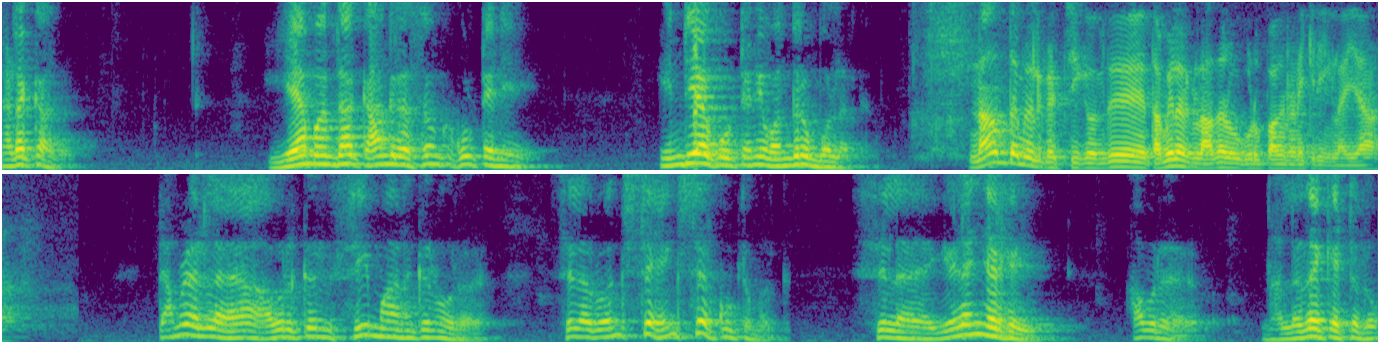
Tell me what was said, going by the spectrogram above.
நடக்காது. ஏமாந்தா காங்கிரஸும் கூட்டணி இந்தியா கூட்டணி வந்துடும் போல இருக்கு. நாம் தமிழர் கட்சிக்கு வந்து தமிழர்கள் ஆதரவு கொடுப்பாங்கன்னு நினைக்கிறீங்களா ஐயா? தமிழரில் அவருக்குன்னு சீமானுக்குன்னு ஒரு சில யங்ஸ்டர் யங்ஸ்டர் கூட்டம் இருக்குது சில இளைஞர்கள் அவர் நல்லதோ கெட்டதோ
